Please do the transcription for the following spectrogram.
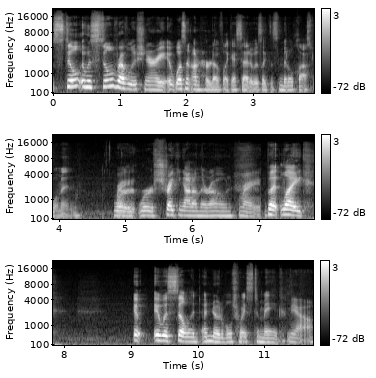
still it was still revolutionary. It wasn't unheard of. Like I said, it was like this middle class woman were Right. were striking out on their own, Right. but like. It, it was still a, a notable choice to make. Yeah.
